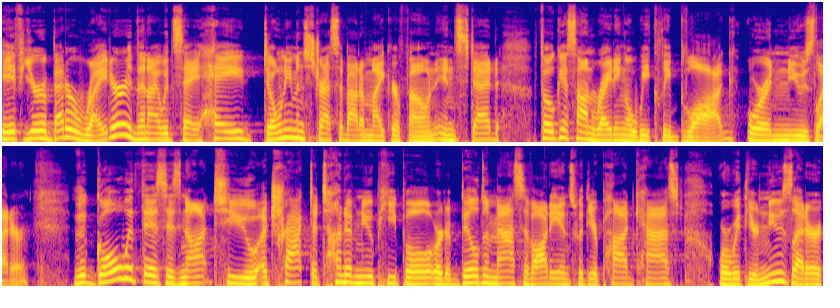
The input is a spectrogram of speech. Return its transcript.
If you're a better writer, then I would say, hey, don't even stress about a microphone. Instead, focus on writing a weekly blog or a newsletter. The goal with this is not to attract a ton of new people or to build a massive audience with your podcast or with your newsletter.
